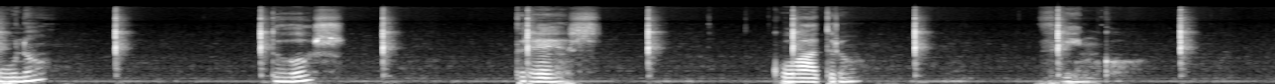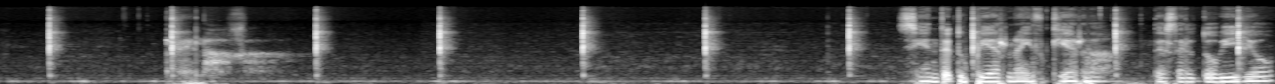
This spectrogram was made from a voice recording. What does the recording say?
Uno, dos, tres, cuatro, cinco. Relaja. Siente tu pierna izquierda desde el tobillo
